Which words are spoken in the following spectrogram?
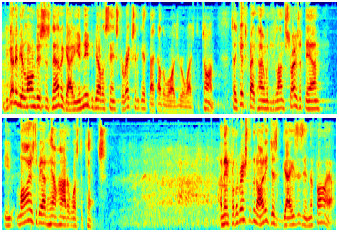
If you're going to be a long distance navigator, you need to be able to sense direction to get back, otherwise you're a waste of time. So he gets back home with his lunch, throws it down, he lies about how hard it was to catch. And then for the rest of the night, he just gazes in the fire.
